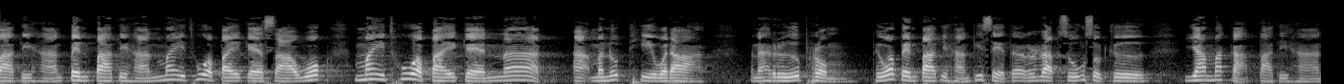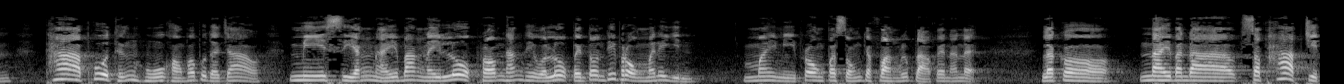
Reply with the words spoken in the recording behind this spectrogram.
ปาฏิหารเป็นปาฏิหารไม่ทั่วไปแก่สาวก ไม่ทั่วไปแก่นาคอมนุษย์เทวดานะหรือพรหม ถือว่าเป็นปาฏิหาริย์พิเศษระดับสูงสุดคือยมกะปาฏิหารถ้าพูดถึงหูของพระพุทธเจ้า มีเสียงไหนบ้างในโลกพร้อมทั้งเทวโลกเป็นต้นที่พระองค์ไม่ได้ยิน ไม่มีพระองค์ประสงค์จะฟังหรือเปล่าแค่นั้นแหละ แล้วก็ในบรรดาสภาพจิต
